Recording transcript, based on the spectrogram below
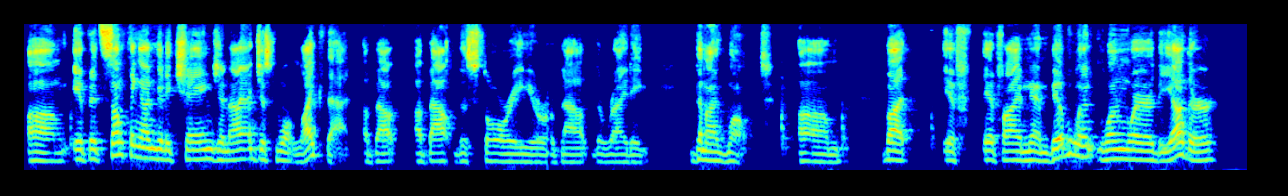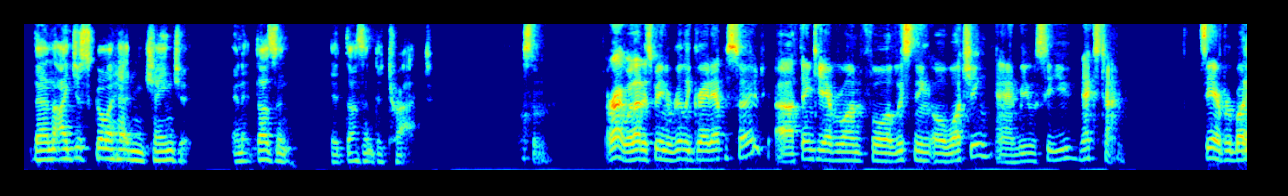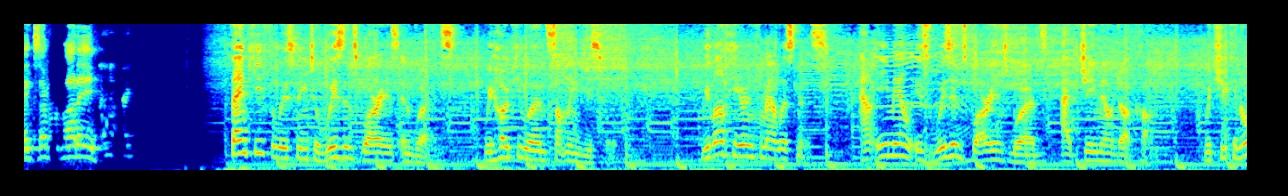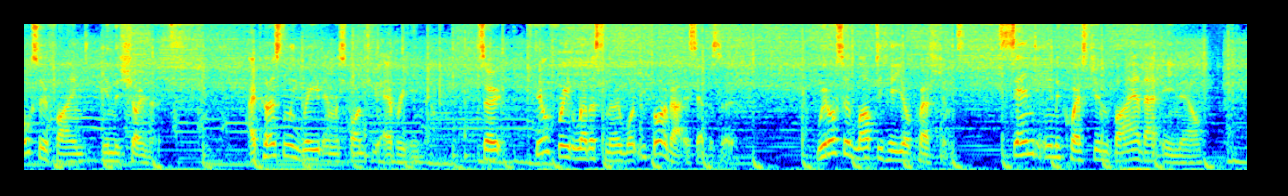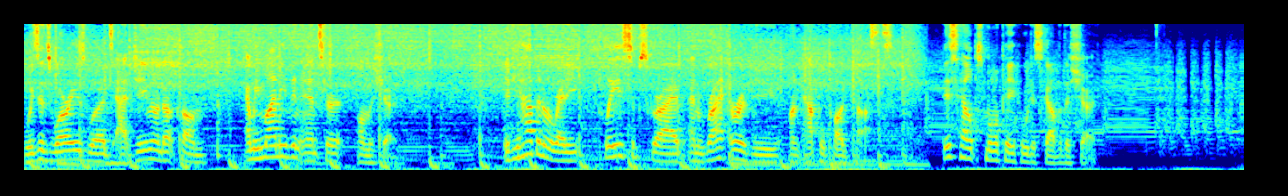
Um, if it's something I'm going to change and I just won't like that about about the story or about the writing, then I won't. Um, but if if I'm ambivalent one way or the other, then I just go ahead and change it, and it doesn't it doesn't detract. Awesome. All right. Well, that has been a really great episode. Uh, thank you, everyone, for listening or watching, and we will see you next time. See you, everybody. Thanks, everybody. Thank you for listening to Wizards, Warriors, and Words. We hope you learned something useful. We love hearing from our listeners. Our email is wizardswarriorswords at gmail.com, which you can also find in the show notes. I personally read and respond to every email, so feel free to let us know what you thought about this episode. We'd also love to hear your questions. Send in a question via that email, wizardswarriorswords at gmail.com, and we might even answer it on the show. If you haven't already, please subscribe and write a review on Apple Podcasts. This helps more people discover the show.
